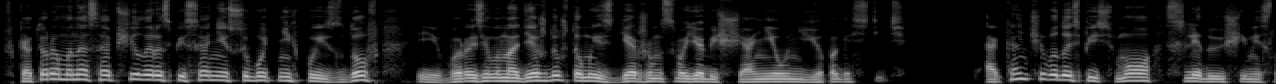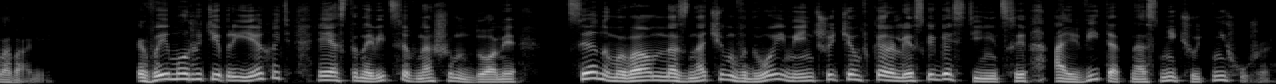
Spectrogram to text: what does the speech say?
в котором она сообщила расписание субботних поездов и выразила надежду, что мы сдержим свое обещание у нее погостить. Оканчивалось письмо следующими словами. «Вы можете приехать и остановиться в нашем доме. Цену мы вам назначим вдвое меньше, чем в королевской гостинице, а вид от нас ничуть не хуже».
